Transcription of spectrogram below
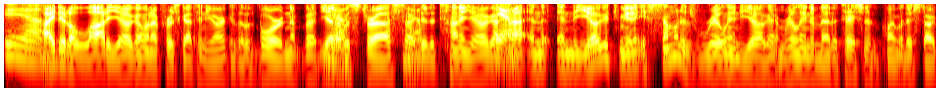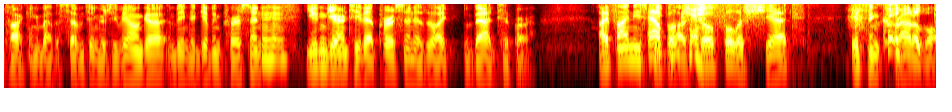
Yeah. I did a lot of yoga when I first got to New York because I was bored, and, but yet I was stressed. So I did a ton of yoga. Yeah. And, I, and, the, and the yoga community, if someone is really into yoga and really into meditation to the point where they start talking about the seven fingers of yoga and being a giving person, Mm-hmm. you can guarantee that person is like a bad tipper. I find these people Oh, okay. are so full of shit. It's incredible.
